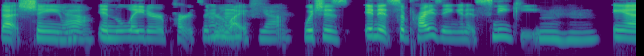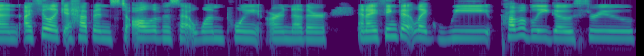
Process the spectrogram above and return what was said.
that shame Yeah. in later parts of your Mhm. life. yeah Which is and it's surprising and it's sneaky. mm-hmm. And I feel like it happens to all of us at one point or another. And I think that like we probably go through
